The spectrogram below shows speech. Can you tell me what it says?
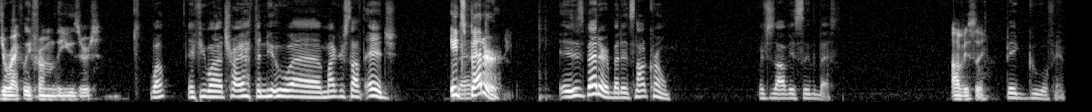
directly from the users. well, if you want to try out the new uh, Microsoft Edge, It's better. it is better, but it's not Chrome, which is obviously the best. Obviously. Big Google fan.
